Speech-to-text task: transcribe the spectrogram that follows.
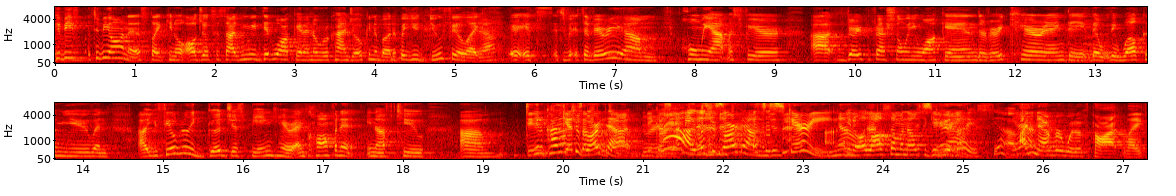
to be to be honest, like you know, all jokes aside, when we did walk in, I know we're kind of joking about it, but you do feel like Yeah. i- it's it's it's a very um, homey atmosphere. Uh, very professional when you walk in. They're very caring. They they, they welcome you, and uh, you feel really good just being here and confident enough to. Um, Do- you know, kind of get let your guard something down. done, because, yeah, I let your guard down. It's just just, scary. No, you know, allow someone else to give you advice. Yeah. Yeah. I never would have thought like.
